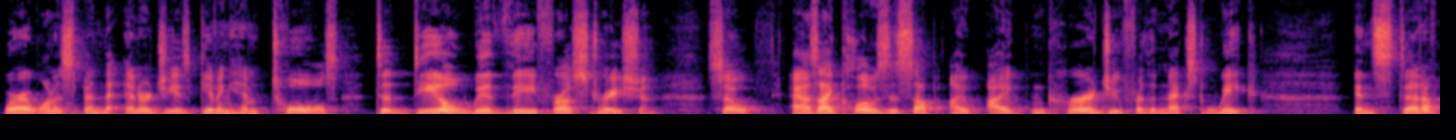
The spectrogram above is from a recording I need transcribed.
Where I want to spend the energy is giving him tools to deal with the frustration. So, as I close this up, I, I encourage you for the next week, instead of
